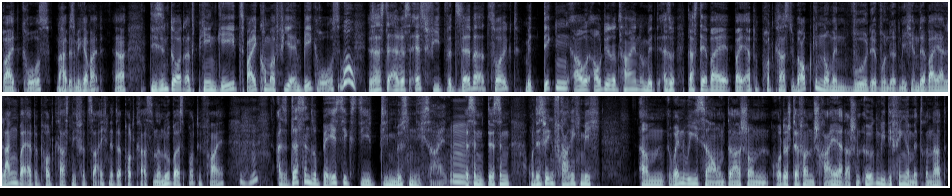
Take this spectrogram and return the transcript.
Kilobyte groß, ein halbes Megabyte, ja. Die sind dort als PNG 2,4 MB groß. Wow. Das heißt, der RSS-Feed wird selber erzeugt mit dicken Au- Audiodateien und mit, also, dass der bei, bei Apple Podcast überhaupt genommen wurde, wundert mich. Und der war ja lang bei Apple Podcast nicht verzeichnet, der Podcast, sondern nur bei Spotify. Also, das sind so Basics, die, die müssen nicht sein. Das sind, das sind, und deswegen frage ich mich, ähm, wenn We Sound da schon oder Stefan Schreier da schon irgendwie die Finger mit drin hat,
